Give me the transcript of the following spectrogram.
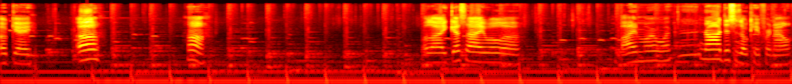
Okay. Uh. Huh. Well, I guess I will, uh, buy more weapons? Nah, this is okay for now.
